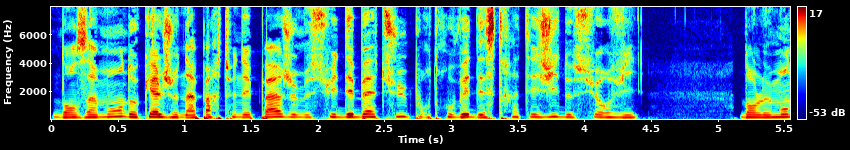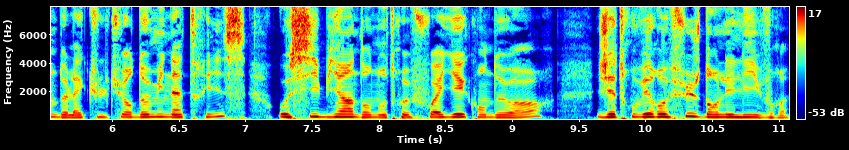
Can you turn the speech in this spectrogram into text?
Dans un monde auquel je n'appartenais pas, je me suis débattue pour trouver des stratégies de survie. Dans le monde de la culture dominatrice, aussi bien dans notre foyer qu'en dehors, j'ai trouvé refuge dans les livres,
